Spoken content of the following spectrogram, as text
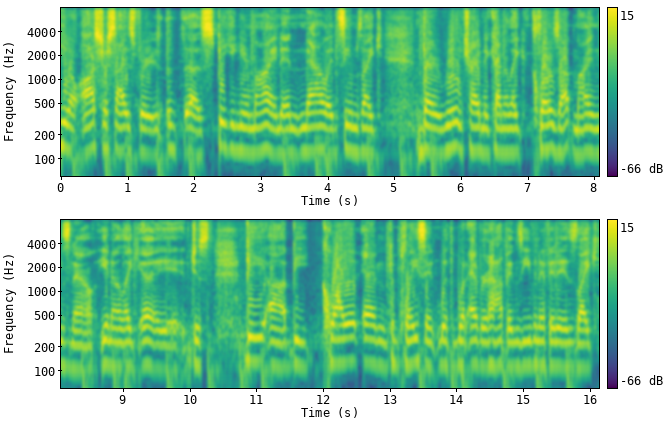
you know ostracized for uh, speaking your mind. And now it seems like they're really trying to kind of like close up minds now you know like uh, just be uh, be quiet and complacent with whatever happens, even if it is like,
